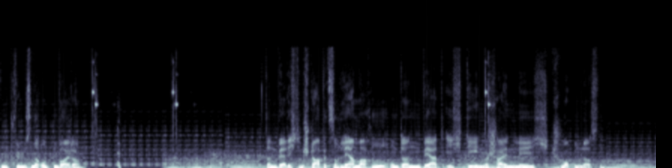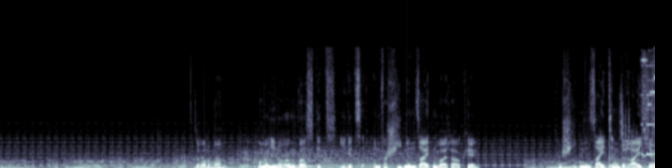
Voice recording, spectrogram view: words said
Gut, wir müssen nach unten weiter. Dann werde ich den Stab jetzt noch leer machen und dann werde ich den wahrscheinlich droppen lassen. So, warte mal. Haben wir hier noch irgendwas? Geht's, hier geht's in verschiedenen Seiten weiter, okay. Verschiedene Seitenbereiche.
